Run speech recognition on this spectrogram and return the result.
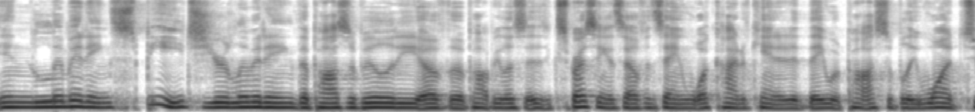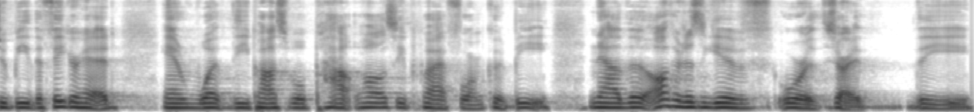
in limiting speech, you're limiting the possibility of the populace expressing itself and saying what kind of candidate they would possibly want to be the figurehead and what the possible po- policy platform could be. Now, the author doesn't give, or sorry, the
